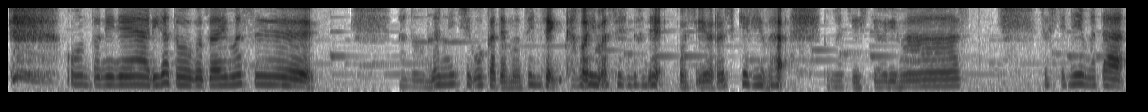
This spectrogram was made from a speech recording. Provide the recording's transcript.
本当にね、ありがとうございます。あの、何日後かでも全然構いませんので、もしよろしければお待ちしております。そしてね、また、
